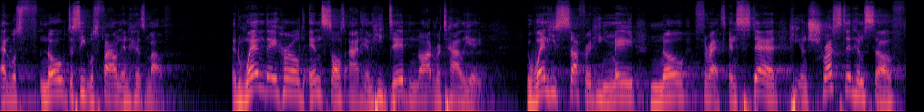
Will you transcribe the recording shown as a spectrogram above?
and was no deceit was found in his mouth. And when they hurled insults at him, he did not retaliate. When he suffered, he made no threats. Instead, he entrusted himself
